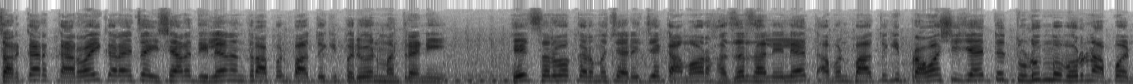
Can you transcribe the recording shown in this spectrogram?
सरकार कारवाई करायचा इशारा दिल्यानंतर आपण पाहतो की परिवहन मंत्र्यांनी हे सर्व कर्मचारी जे कामावर हजर झालेले आहेत आपण पाहतो की प्रवासी जे आहेत ते तुडुंब भरून आपण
